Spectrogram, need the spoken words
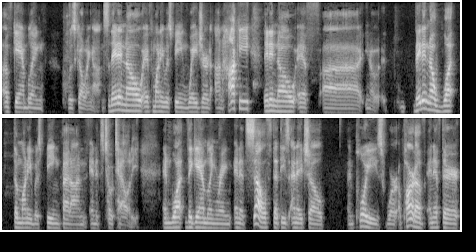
of gambling was going on. So they didn't know if money was being wagered on hockey. They didn't know if, uh, you know, they didn't know what the money was being bet on in its totality and what the gambling ring in itself that these NHL employees were a part of and if there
